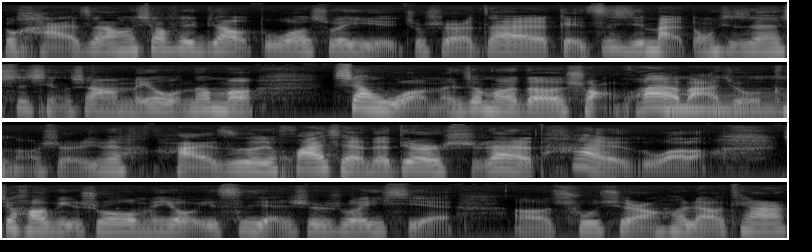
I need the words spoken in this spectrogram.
有孩子，然后消费比较多，所以就是在给自己买东西这件事情上没有那么像我们这么的爽快吧，就可能是因为孩子花钱的地儿实在是太多了。就好比说，我们有一次也是说一起呃出去，然后聊天儿。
